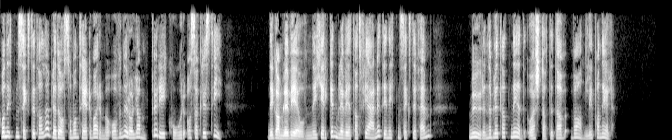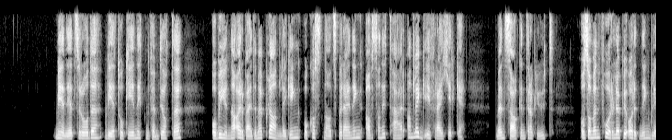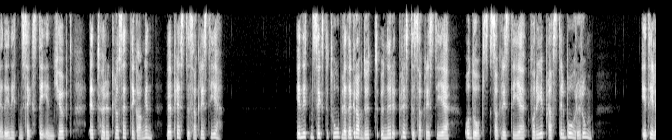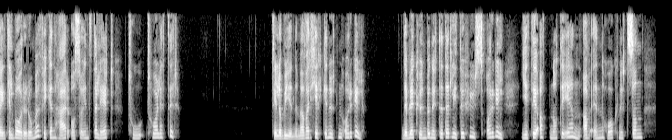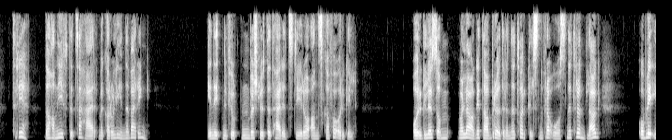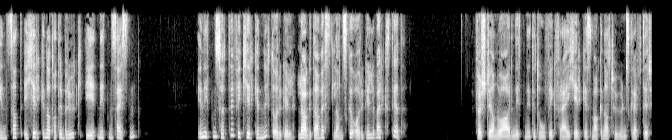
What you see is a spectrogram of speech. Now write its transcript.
På 1960-tallet ble det også montert varmeovner og lamper i kor og sakristi. De gamle vedovnene i kirken ble vedtatt fjernet i 1965. Murene ble tatt ned og erstattet av vanlig panel. Menighetsrådet vedtok i 1958 å begynne arbeidet med planlegging og kostnadsberegning av sanitæranlegg i Frei kirke, men saken trakk ut, og som en foreløpig ordning ble det i 1960 innkjøpt et tørrklosett i gangen ved prestesakristiet. I 1962 ble det gravd ut under prestesakristiet og dåpssakristiet for å gi plass til bårerom. I tillegg til bårerommet fikk en her også installert to toaletter. Til å begynne med var kirken uten orgel. Det ble kun benyttet et lite husorgel gitt i 1881 av NH Knutson 3 da han giftet seg her med Caroline Werring. I 1914 besluttet herredsstyret å anskaffe orgel. Orgelet som var laget av brødrene Torkelsen fra Åsen i Trøndelag, og ble innsatt i kirken og tatt i bruk i 1916. I 1970 fikk kirken nytt orgel, laget av Vestlandske Orgelverksted. 1. januar 1992 fikk Frei kirke smake naturens krefter.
